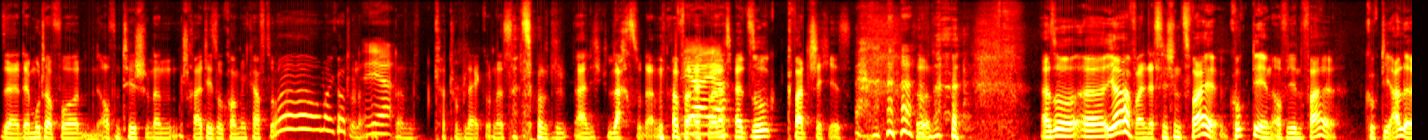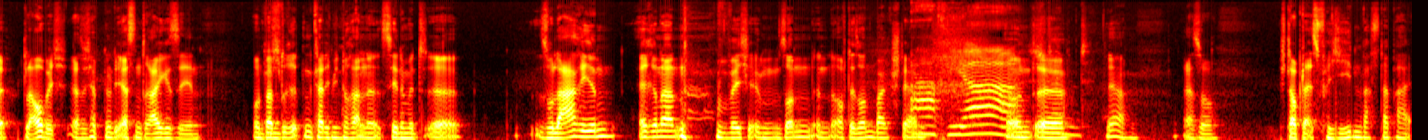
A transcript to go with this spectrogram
der, der Mutter vor auf den Tisch und dann schreit die so comichaft so, ah, oh mein Gott, und dann, Ja. dann cut to black und das ist halt so, eigentlich lachst du dann Ja, weil ja. das halt so quatschig ist. so, ne? Also, äh, ja, Final Destination 2, guck den auf jeden Fall. Guck die alle, glaube ich. Also ich habe nur die ersten drei gesehen. Und beim Ich- dritten kann ich mich noch an eine Szene mit äh, Solarien erinnern, welche im Sonnen, auf der Sonnenbank sterben. Ach ja. Und, äh, ja, also ich glaube, da ist für jeden was dabei.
